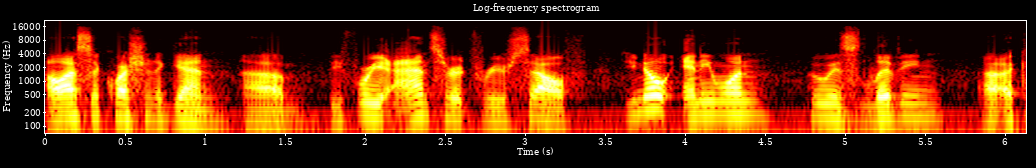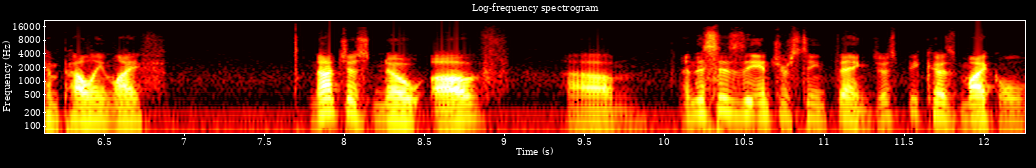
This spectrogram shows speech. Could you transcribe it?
I'll ask the question again. Um, before you answer it for yourself, do you know anyone who is living a compelling life? Not just know of. Um, and this is the interesting thing. Just because Michael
